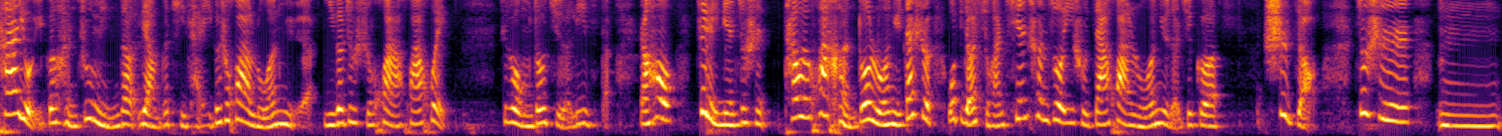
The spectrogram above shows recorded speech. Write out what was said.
他有一个很著名的两个题材，一个是画裸女，一个就是画花卉，这个我们都举了例子的。然后这里面就是他会画很多裸女，但是我比较喜欢天秤座艺术家画裸女的这个视角，就是嗯，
